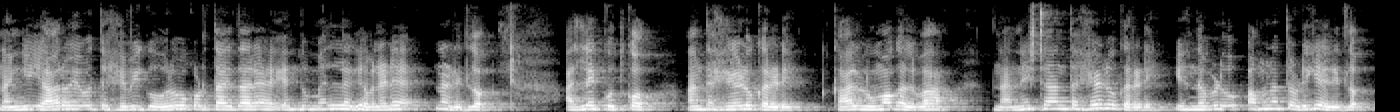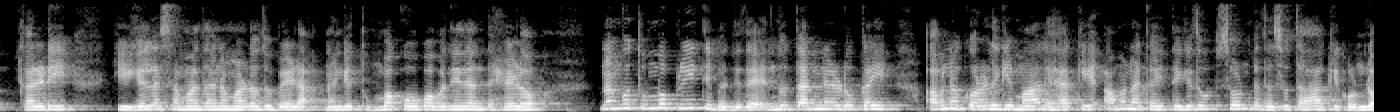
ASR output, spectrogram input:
ನನಗೆ ಯಾರೋ ಇವತ್ತು ಹೆವಿ ಗೌರವ ಕೊಡ್ತಾ ಇದ್ದಾರೆ ಎಂದು ಮೆಲ್ಲಗೆ ಅವನಡೆ ನಡೆದ್ಲು. ಅಲ್ಲೇ ಕೂತ್ಕೋ ಅಂತ ಹೇಳು ಕರಡಿ, ಕಾಲು ನೋವಾಗಲ್ವಾ ನನ್ನಿಷ್ಟ ಅಂತ ಹೇಳು ಕರಡಿ ಎಂದವಳು ಅವನ ತೊಡಿಗೆ ಏರಿದ್ಲು ಕರಡಿ, ಹೀಗೆಲ್ಲ ಸಮಾಧಾನ ಮಾಡೋದು ಬೇಡ ನನಗೆ ತುಂಬ ಕೋಪ ಬಂದಿದೆ ಅಂತ ಹೇಳೋ ನನಗೂ ತುಂಬ ಪ್ರೀತಿ ಬಂದಿದೆ ಎಂದು ತನ್ನೆರಡು ಕೈ ಅವನ ಕೊರಳಿಗೆ ಮಾಲೆ ಹಾಕಿ ಅವನ ಕೈ ತೆಗೆದು ಸೊಂಟದ ಸುತ್ತ ಹಾಕಿಕೊಂಡು,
